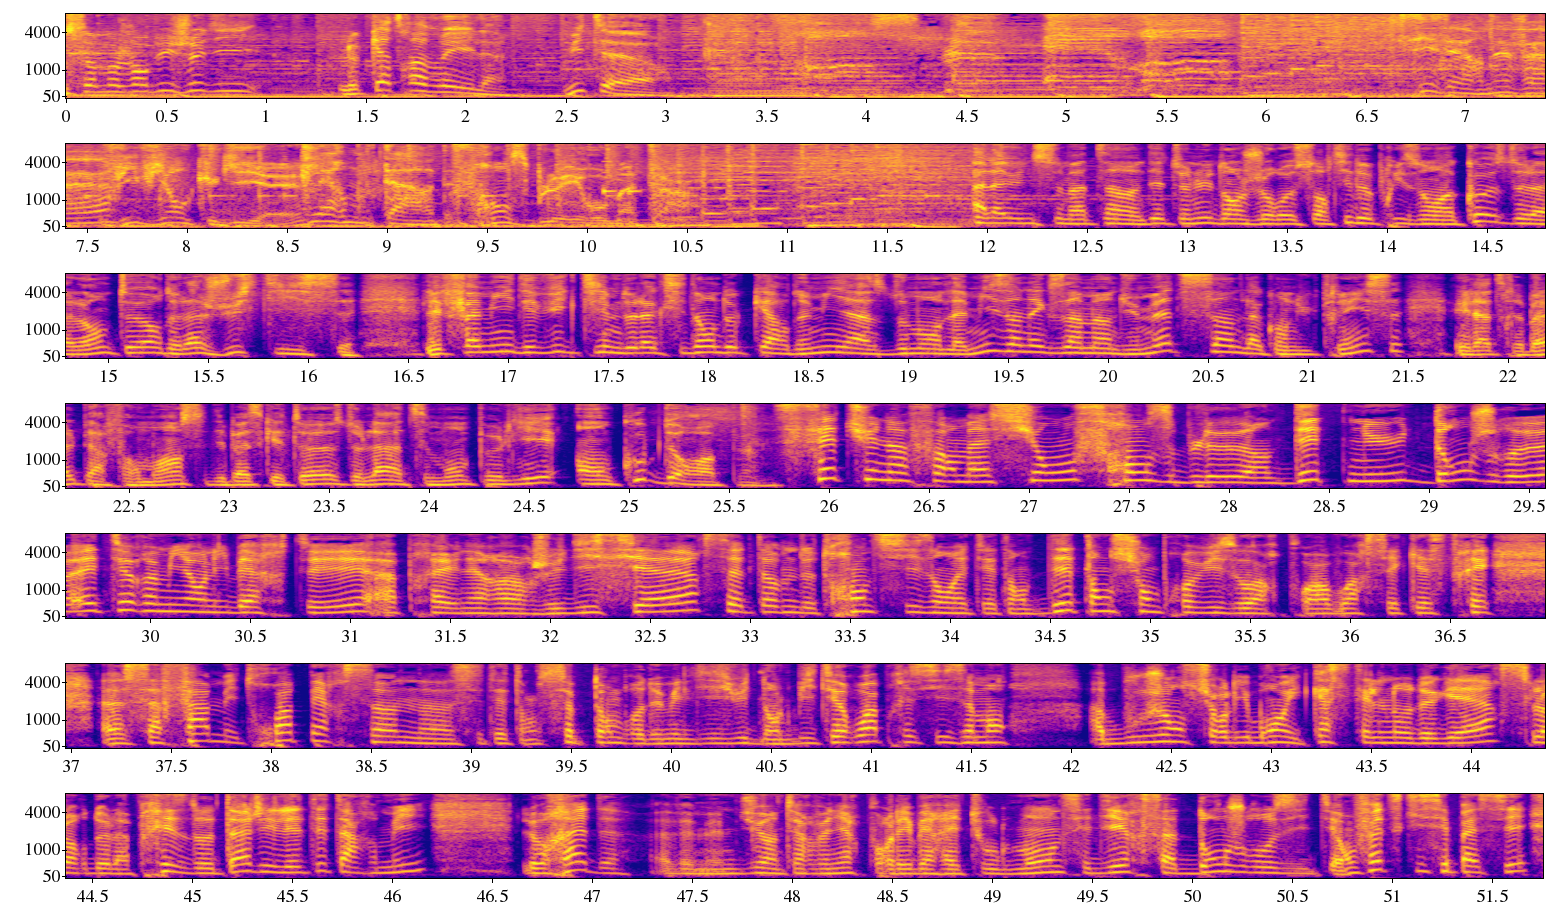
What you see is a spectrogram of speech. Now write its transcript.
Nous sommes aujourd'hui jeudi, le 4 avril, 8h. 6h, 9h. Vivian Cuguière, Claire Moutarde. France Bleu Héros Matin. À la une ce matin, un détenu dangereux sorti de prison à cause de la lenteur de la justice. Les familles des victimes de l'accident de car de Mias demandent la mise en examen du médecin de la conductrice et la très belle performance des basketteuses de l'ATS Montpellier en Coupe d'Europe. C'est une information France Bleu. Un détenu dangereux a été remis en liberté après une erreur judiciaire. Cet homme de 36 ans était en détention provisoire pour avoir séquestré euh, sa femme et trois personnes. C'était en septembre 2018 dans le Biterrois, précisément à Bougeant-sur-Libron et Castelnau-de-Guers. Lors de la prise d'otage, il était armé. Le RAID avait même dû intervenir pour libérer tout le monde. C'est dire sa dangerosité. En fait, ce qui s'est passé,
